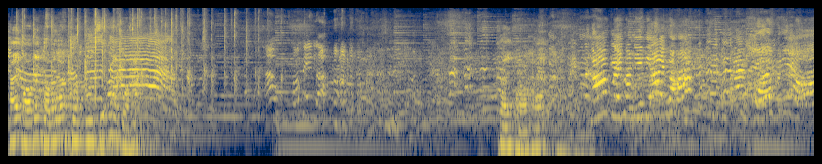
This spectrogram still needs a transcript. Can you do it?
ใครขอเพลงต่อไปครับคนดีสิอ้ายกว่าฮะเอ้าร้องเพลงเหรอใครขอครับน้องเป็นคนดีที่ให้เหรอใช่เหรอไม่ได้เหรอ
